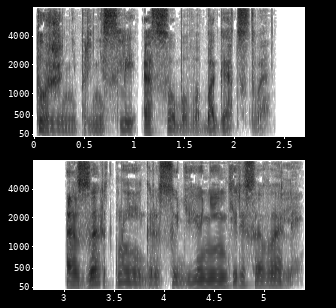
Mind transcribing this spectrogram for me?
тоже не принесли особого богатства. Азартные игры судью не интересовали,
